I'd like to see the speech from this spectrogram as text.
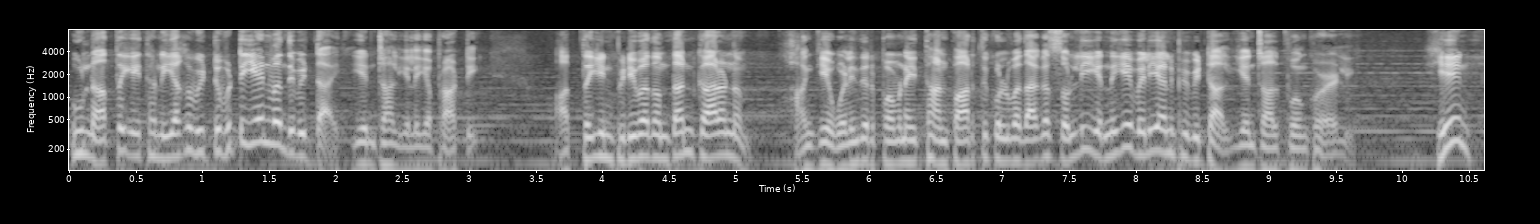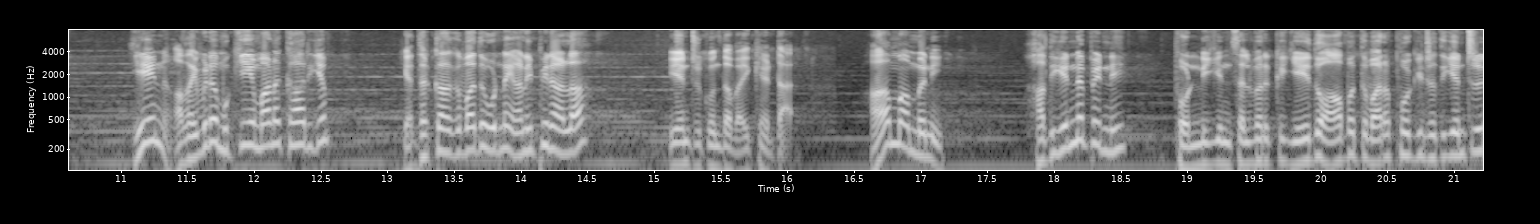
உன் அத்தையை தனியாக விட்டுவிட்டு ஏன் வந்து விட்டாய்? என்றாள் இளைய பிராட்டி. அத்தையின் பிடிவாதம் தான் காரணம். அங்கே ஒளிந்திருப்பவனை தான் பார்த்துக் கொள்வதாக சொல்லி என்னையே வெளியே அனுப்பிவிட்டாள் என்றாள் பூங்குழலி. ஏன்? ஏன் அதைவிட முக்கியமான காரியம்? எதற்காகவாது உன்னை அனுப்பினாளா? என்று குந்தவை கேட்டாள். ஆமாம் மணி அது என்ன பெண்ணே? பொன்னியின் செல்வருக்கு ஏதோ ஆபத்து வரப்போகின்றது என்று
